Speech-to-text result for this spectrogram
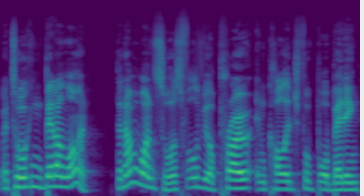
We're talking Bet Online, the number one source for all of your pro and college football betting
